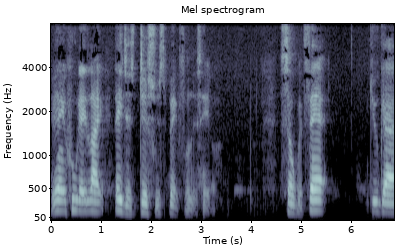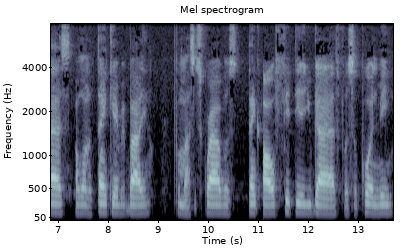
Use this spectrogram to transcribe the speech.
if it ain't who they like, they just disrespectful as hell. So with that, you guys, I want to thank everybody for my subscribers Thank all 50 of you guys for supporting me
